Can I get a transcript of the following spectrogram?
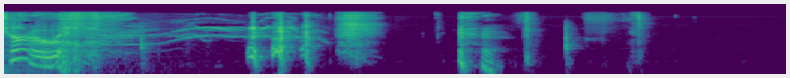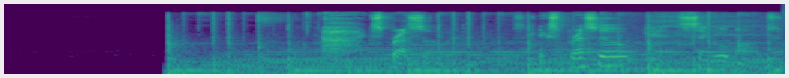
Turn her over. ah, espresso. Espresso and single malt.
